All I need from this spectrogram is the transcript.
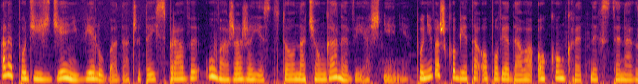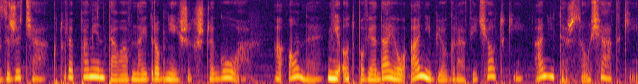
Ale po dziś dzień wielu badaczy tej sprawy uważa, że jest to naciągane wyjaśnienie, ponieważ kobieta opowiadała o konkretnych scenach z życia, które pamiętała w najdrobniejszych szczegółach, a one nie odpowiadają ani biografii ciotki, ani też sąsiadki.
